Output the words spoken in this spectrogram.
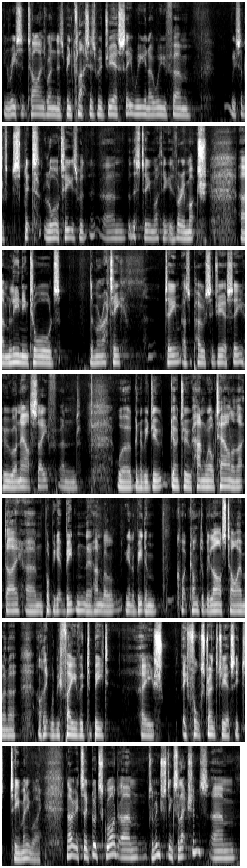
in recent times when there's been clashes with GFC, we you know we've um, we sort of split loyalties with, and but this team I think is very much um, leaning towards the Muratti team as opposed to GFC, who are now safe and were going to be due, going to Hanwell Town on that day and probably get beaten. The Hanwell, you know, beat them quite comfortably last time, and uh, I think would be favoured to beat a a full strength GFC t- team anyway. No, it's a good squad. Um, some interesting selections. Um,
